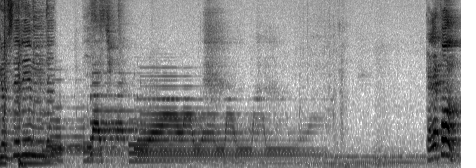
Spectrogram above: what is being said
gözlerimden Telefon.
